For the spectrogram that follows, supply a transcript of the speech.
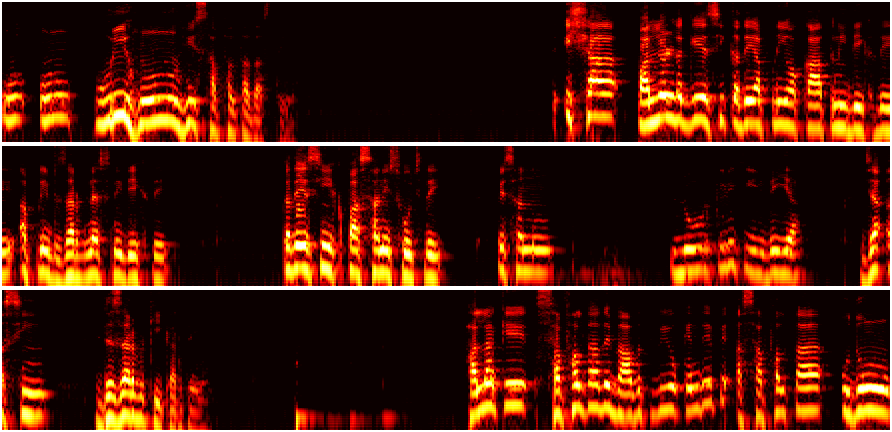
ਉਹ, ਉਹਨੂੰ ਪੂਰੀ ਹੋਣ ਨੂੰ ਹੀ ਸਫਲਤਾ ਦੱਸਦੇ ਆ। ਤੇ ਇੱਛਾ ਪਾਲਣ ਲੱਗੇ ਅਸੀਂ ਕਦੇ ਆਪਣੀ ਔਕਾਤ ਨਹੀਂ ਦੇਖਦੇ, ਆਪਣੀ ਡਿਜ਼ਰਵਨੈਸ ਨਹੀਂ ਦੇਖਦੇ। ਕਦੇ ਅਸੀਂ ਇੱਕ ਪਾਸਾ ਨਹੀਂ ਸੋਚਦੇ ਵੀ ਸਾਨੂੰ ਲੋੜ ਕਿਹੜੀ ਚੀਜ਼ ਦੀ ਆ ਜਾਂ ਅਸੀਂ ਡਿਜ਼ਰਵ ਕੀ ਕਰਦੇ ਆ? ਹਾਲਾਂਕਿ ਸਫਲਤਾ ਦੇ ਬਾਬਤ ਵੀ ਉਹ ਕਹਿੰਦੇ ਵੀ ਅਸਫਲਤਾ ਉਦੋਂ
